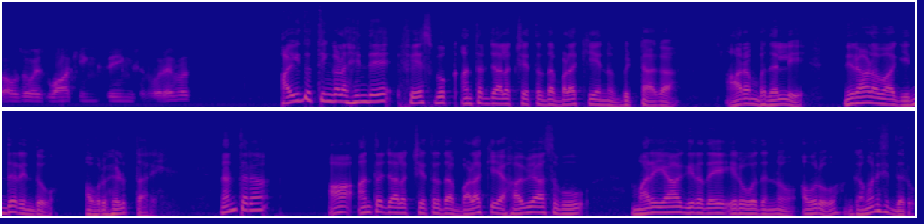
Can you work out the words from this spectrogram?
I was always liking things and whatever. ಐದು ತಿಂಗಳ ಹಿಂದೆ ಫೇಸ್ಬುಕ್ ಅಂತರ್ಜಾಲ ಕ್ಷೇತ್ರದ ಬಳಕೆಯನ್ನು ಬಿಟ್ಟಾಗ ಆರಂಭದಲ್ಲಿ ನಿರಾಳವಾಗಿ ಇದ್ದರೆಂದು ಅವರು ಹೇಳುತ್ತಾರೆ ನಂತರ ಆ ಅಂತರ್ಜಾಲ ಕ್ಷೇತ್ರದ ಬಳಕೆಯ ಹವ್ಯಾಸವು ಮರೆಯಾಗಿರದೇ ಇರುವುದನ್ನು ಅವರು ಗಮನಿಸಿದ್ದರು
